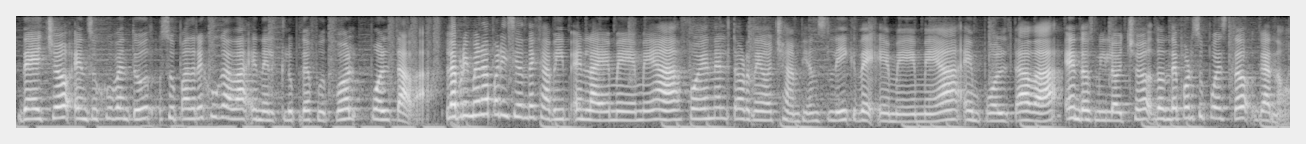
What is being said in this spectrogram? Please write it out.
De hecho, en su juventud, su padre jugaba en el club de fútbol Poltava. La primera aparición de Habib en la MMA fue en el torneo Champions League de MMA en Poltava en 2008, donde por supuesto ganó.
